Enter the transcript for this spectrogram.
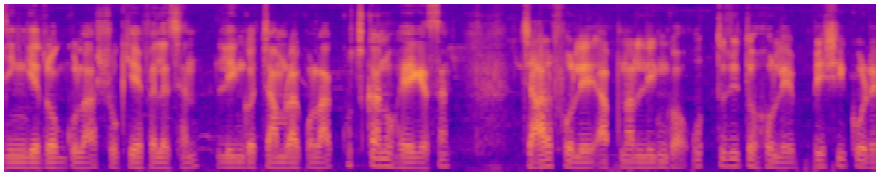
লিঙ্গের রোগগুলা শুকিয়ে ফেলেছেন, লিঙ্গ চামড়াগুলা কুচকানো হয়ে গেছে। যার ফলে আপনার লিঙ্গ উত্তেজিত হলে বেশি করে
